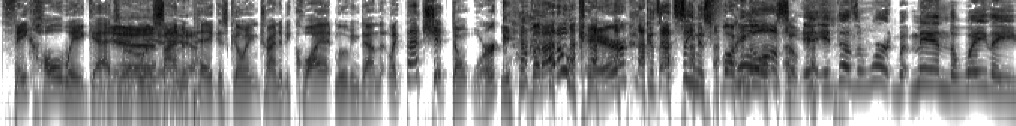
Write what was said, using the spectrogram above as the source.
fake hallway gadget Yeah, where yeah, Simon yeah. Pegg is going trying to be quiet moving down that like that shit don't work but I don't care because that scene is fucking Well, awesome It, it doesn't work, but man, the way they.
